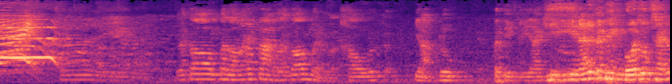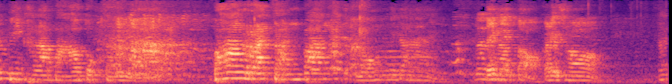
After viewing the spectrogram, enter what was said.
ว ก็มาร้องให้ฟังแล้วก็เหมือนกับเขาอยากดูปฏิกิริยาทีนั้นเป็นเพลงเบิร์ดตรงใช้เป็นเพลงคาราบาวตกใจอยู่นะบ้างระจันบ้างก็จะร้องไม่ได้ได้ไงต่อก็เลยชอบฮะ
